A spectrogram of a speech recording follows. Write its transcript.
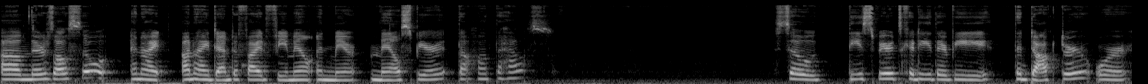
um, there's also an I- unidentified female and ma- male spirit that haunt the house. So these spirits could either be the doctor or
